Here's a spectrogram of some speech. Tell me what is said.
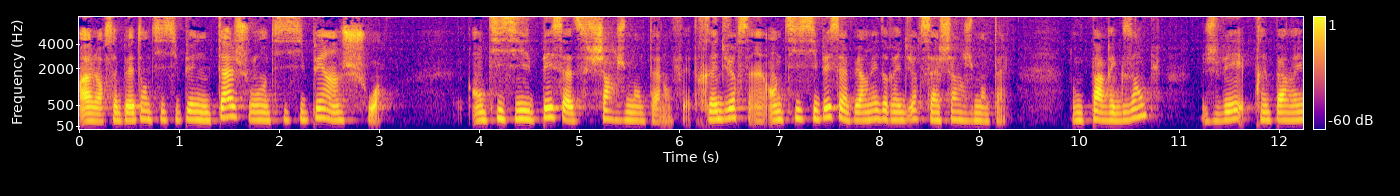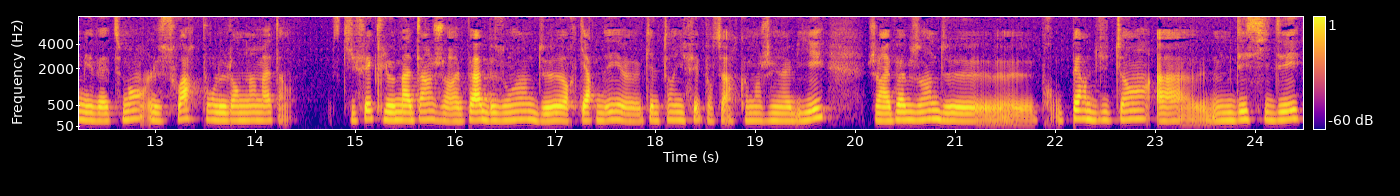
alors ça peut être anticiper une tâche ou anticiper un choix anticiper sa charge mentale en fait. Réduire, anticiper, ça permet de réduire sa charge mentale. Donc par exemple, je vais préparer mes vêtements le soir pour le lendemain matin. Ce qui fait que le matin, j'aurai pas besoin de regarder euh, quel temps il fait pour savoir comment je vais m'habiller. J'aurai pas besoin de euh, perdre du temps à me décider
